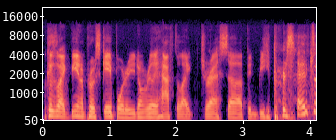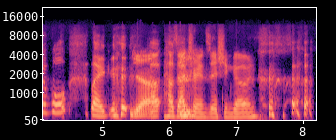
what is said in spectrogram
because like being a pro skateboarder, you don't really have to like dress up and be presentable. Like Yeah. how, how's that transition going?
